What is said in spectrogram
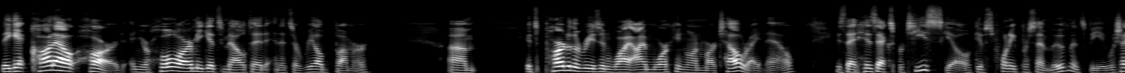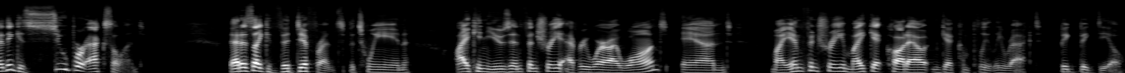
They get caught out hard, and your whole army gets melted, and it's a real bummer. Um, it's part of the reason why I'm working on Martel right now, is that his expertise skill gives 20% movement speed, which I think is super excellent. That is like the difference between I can use infantry everywhere I want, and my infantry might get caught out and get completely wrecked. Big, big deal.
